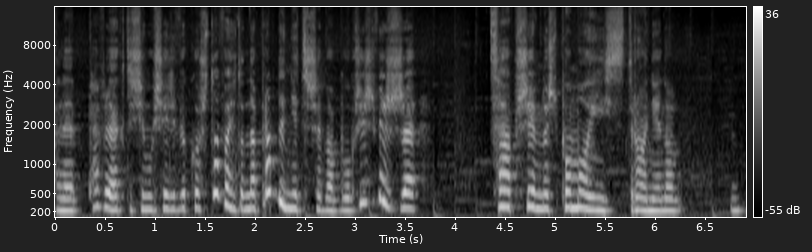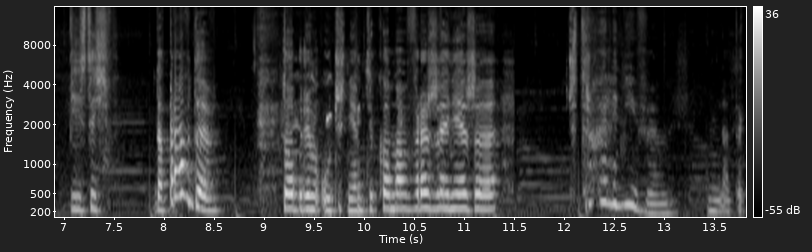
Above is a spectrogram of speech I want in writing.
Ale Pawle, jak ty się musieli wykosztować, to naprawdę nie trzeba było. Przecież wiesz, że cała przyjemność po mojej stronie, no jesteś naprawdę dobrym uczniem, tylko mam wrażenie, że, że trochę leniwym. No, tak,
